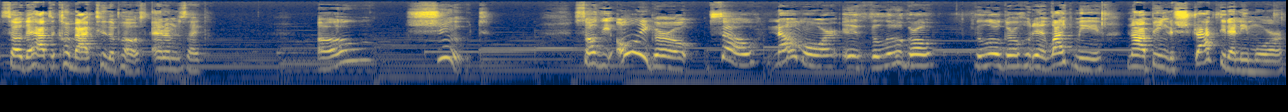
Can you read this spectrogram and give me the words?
So they have to come back to the post, and I'm just like, oh shoot. So the only girl, so no more is the little girl, the little girl who didn't like me, not being distracted anymore.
